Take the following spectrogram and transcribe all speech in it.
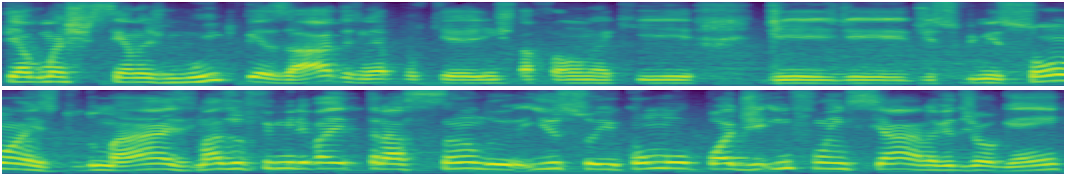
tem algumas cenas muito pesadas, né? Porque a gente tá falando aqui de, de, de, submissões e tudo mais. Mas o filme ele vai traçando isso e como pode influenciar na vida de alguém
